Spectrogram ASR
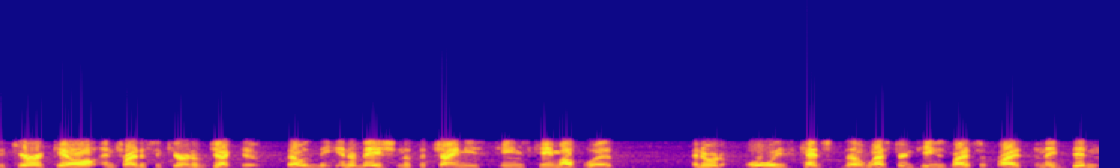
secure a kill, and try to secure an objective. That was the innovation that the Chinese teams came up with, and it would always catch the Western teams by surprise. And they didn't.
